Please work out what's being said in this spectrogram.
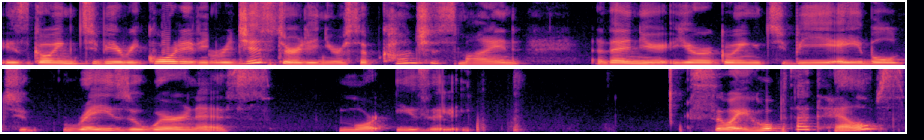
is going to be recorded and registered in your subconscious mind and then you, you're going to be able to raise awareness more easily. So I hope that helps.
